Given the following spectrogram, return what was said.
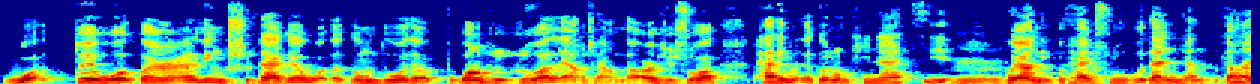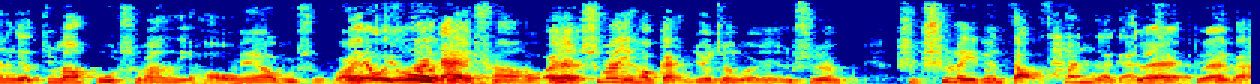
我对我个人而言，零食带给我的更多的不光是热量上的，而是说它里面的各种添加剂，嗯，会让你不太舒服。但你像刚才那个芝麻糊吃完了以后，没有不舒服，而且我用特别舒服，，而且吃完以后感觉整个人是是吃了一顿早餐的感觉，对对吧？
